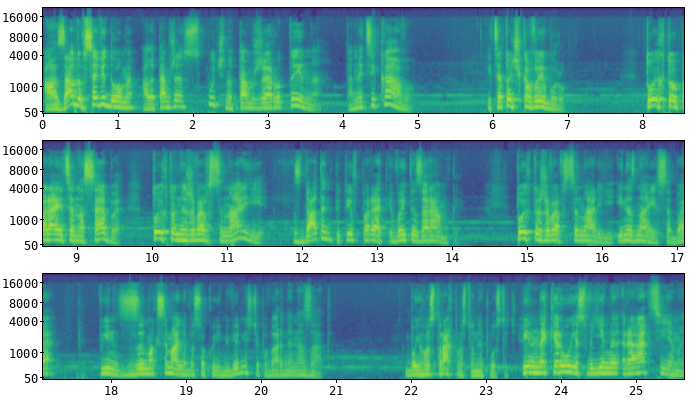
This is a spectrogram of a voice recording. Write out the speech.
А ззаду все відоме, але там вже скучно, там вже рутина, там не цікаво. І це точка вибору. Той, хто опирається на себе, той, хто не живе в сценарії, здатен піти вперед і вийти за рамки. Той, хто живе в сценарії і не знає себе, він з максимально високою ймовірністю поверне назад. Бо його страх просто не пустить. Він не керує своїми реакціями.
